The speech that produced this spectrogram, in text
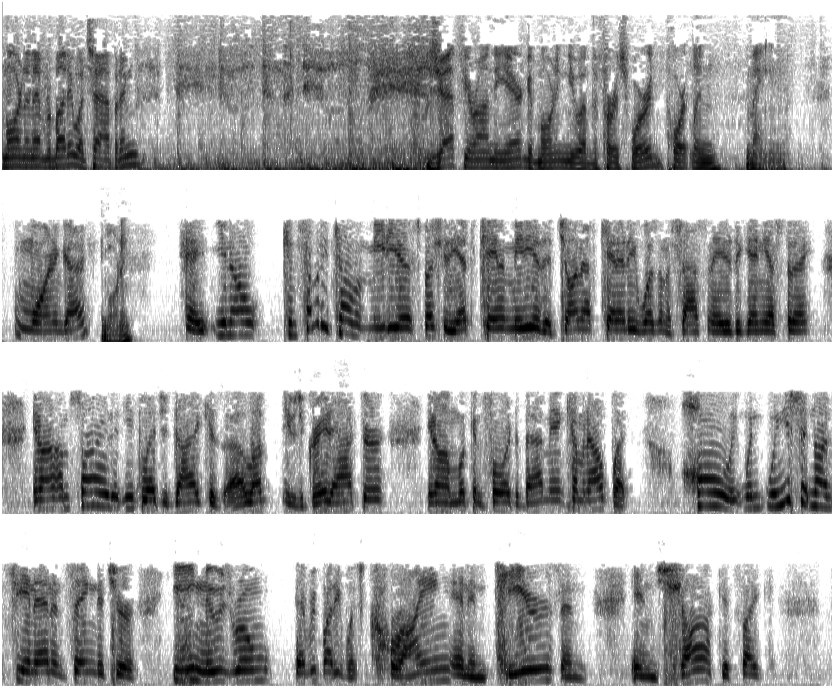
good morning, everybody. What's happening? Jeff, you're on the air. Good morning. You have the first word, Portland, Maine. Morning, guys. Good morning. Hey, you know, can somebody tell the media, especially the entertainment media, that John F. Kennedy wasn't assassinated again yesterday? You know, I'm sorry that Heath Ledger died because I love, he was a great actor. You know, I'm looking forward to Batman coming out, but holy, when, when you're sitting on CNN and saying that your E! newsroom, everybody was crying and in tears and in shock, it's like,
